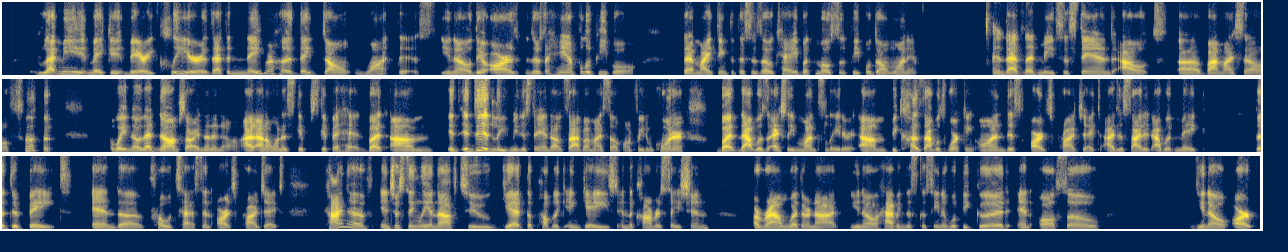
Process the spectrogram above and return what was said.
let me make it very clear that the neighborhood they don't want this you know? There are there's a handful of people that might think that this is okay but most of the people don't want it. And that led me to stand out uh, by myself wait no that no i'm sorry. No no no. I, I don't want to skip skip ahead. But um it, it did lead me to stand outside by myself on freedom corner but that was actually months later. Um because i was working on this arts project i decided i would make the debate and the protest and arts project kind of interestingly enough to get the public engaged in the conversation around whether or not you know having this casino would be good and also you know, art,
